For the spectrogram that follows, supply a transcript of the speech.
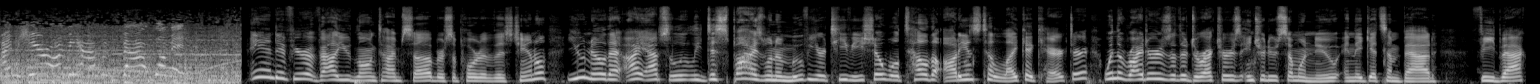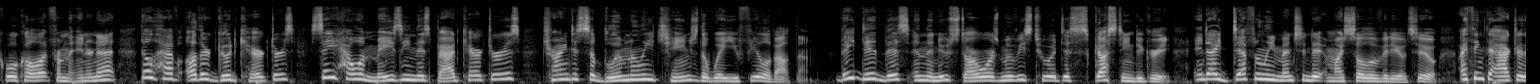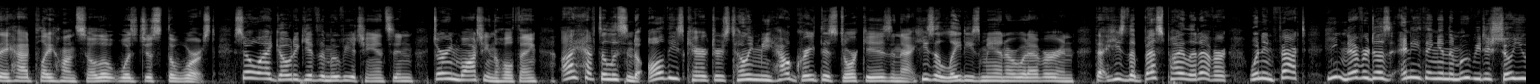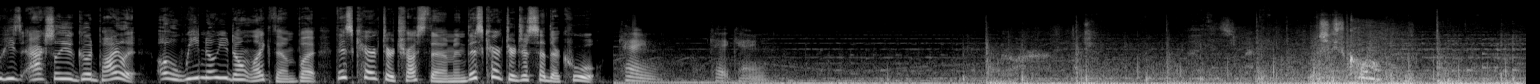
I'm here on behalf of Batwoman! And if you're a valued longtime sub or supporter of this channel, you know that I absolutely despise when a movie or TV show will tell the audience to like a character when the writers or the directors introduce someone new and they get some bad feedback, we'll call it, from the internet, they'll have other good characters say how amazing this bad character is, trying to subliminally change the way you feel about them. They did this in the new Star Wars movies to a disgusting degree, and I definitely mentioned it in my solo video too. I think the actor they had play Han Solo was just the worst, so I go to give the movie a chance, and during watching the whole thing, I have to listen to all these characters telling me how great this dork is, and that he's a ladies' man or whatever, and that he's the best pilot ever, when in fact, he never does anything in the movie to show you he's actually a good pilot. Oh, we know you don't like them, but this character trusts them, and this character just said they're cool. Kane. Kate Kane. She's cool.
